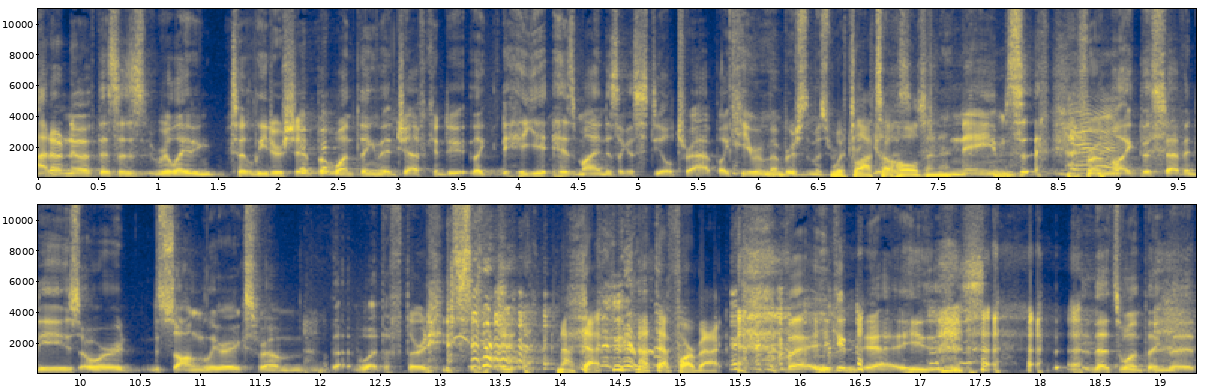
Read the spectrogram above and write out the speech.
I don't know if this is relating to leadership, but one thing that Jeff can do, like he, his mind is like a steel trap. Like he remembers the most With lots of holes in it. Names from like the '70s or song lyrics from the- what the '30s. Not that. Not that far back. but he can, yeah. He's that's one thing that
